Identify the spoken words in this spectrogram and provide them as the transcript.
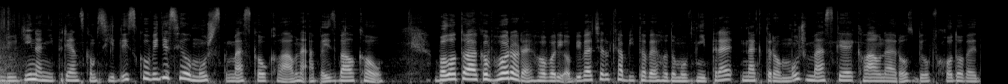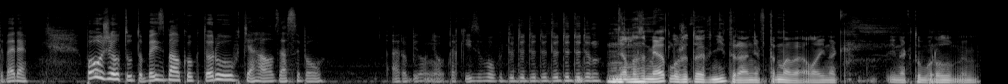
ľudí na nitrianskom sídlisku vydesil muž s maskou klauna a bejsbalkou. Bolo to ako v horore, hovorí obyvateľka bytového domu v Nitre, na ktorom muž v maske klauna rozbil vchodové dvere. Použil túto bejsbalku, ktorú ťahal za sebou a robil ňou taký zvuk. Mňa len zmiatlo, že to je v Nitre a nie v Trnave, ale inak, inak tomu rozumiem.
